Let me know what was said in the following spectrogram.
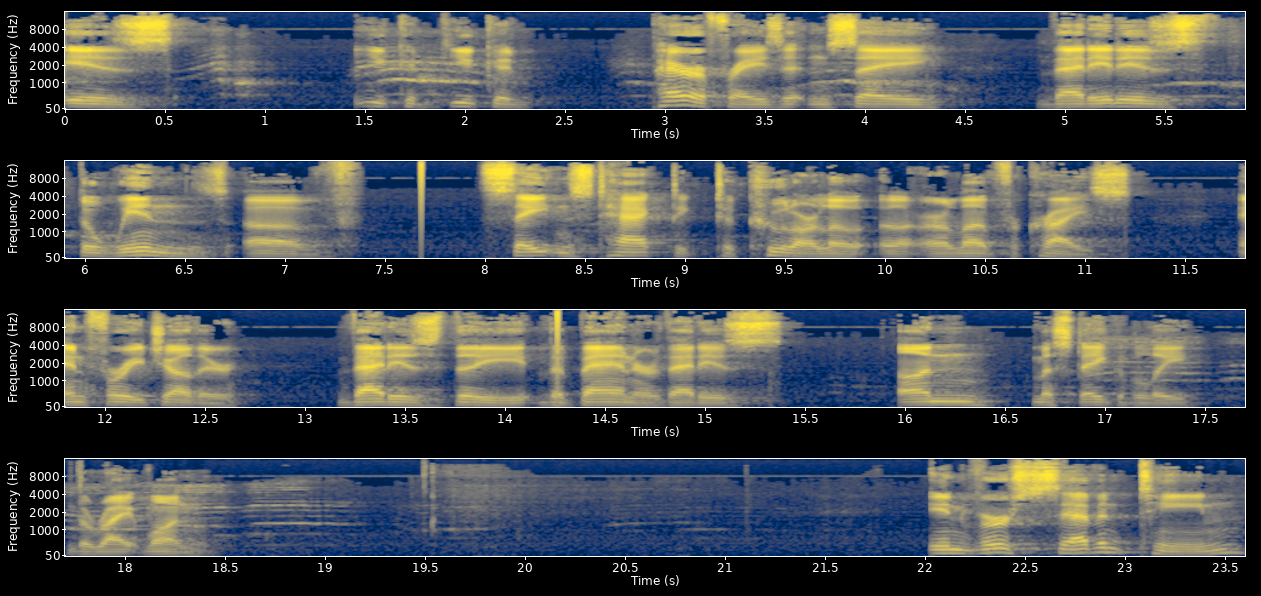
is you could you could paraphrase it and say that it is the winds of Satan's tactic to cool our, lo- uh, our love for Christ and for each other. That is the, the banner that is unmistakably the right one. In verse 17,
